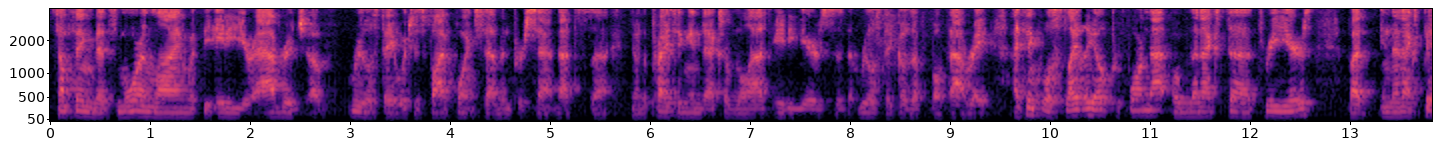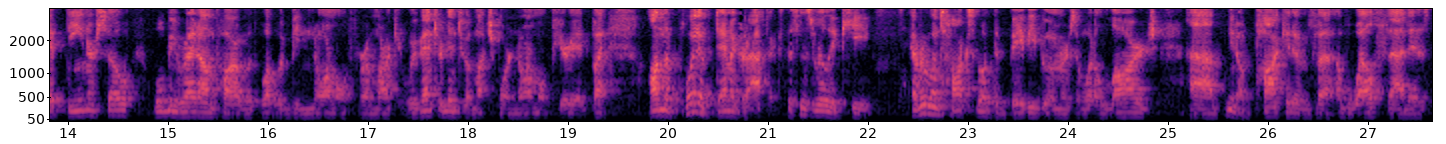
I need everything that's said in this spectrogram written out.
something that's more in line with the 80-year average of real estate, which is 5.7%. That's uh, you know the pricing index over the last 80 years says that real estate goes up about that rate. I think we'll slightly outperform that over the next uh, three years, but in the next 15 or so, we'll be right on par with what would be normal for a market. We've entered into a much more normal period. But on the point of demographics, this is really key. Everyone talks about the baby boomers and what a large, uh, you know, pocket of, uh, of wealth that is.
